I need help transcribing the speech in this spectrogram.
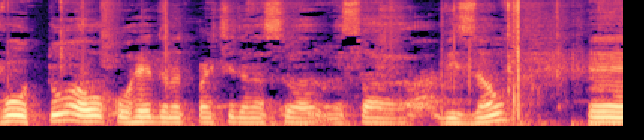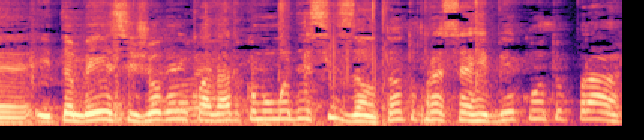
voltou a ocorrer durante a partida na sua, na sua visão. É, e também esse jogo era enquadrado como uma decisão, tanto para a CRB quanto para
